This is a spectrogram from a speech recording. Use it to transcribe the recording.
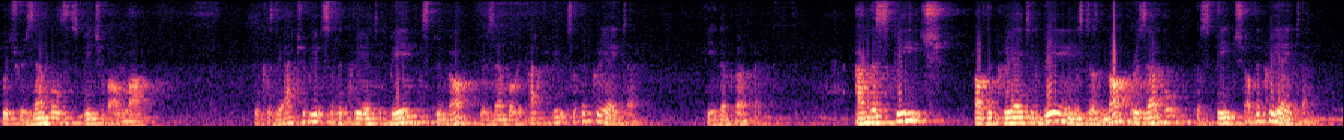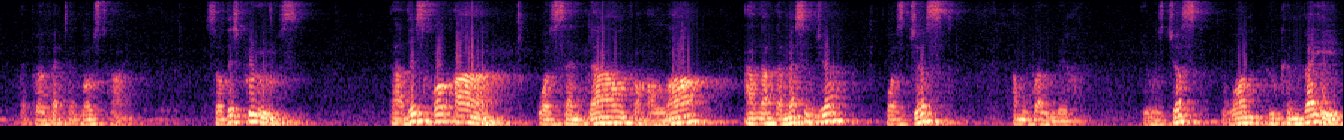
which resembles the speech of Allah because the attributes of the created beings do not resemble the attributes of the Creator, He the Perfect. And the speech of the created beings does not resemble the speech of the Creator, the Perfect and Most High. So this proves that this Qur'an was sent down from Allah and that the messenger was just a muballigh, He was just the one who conveyed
